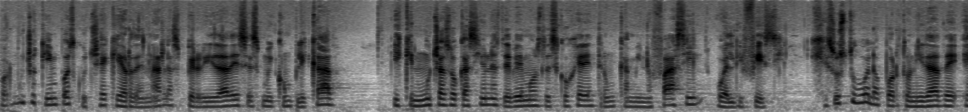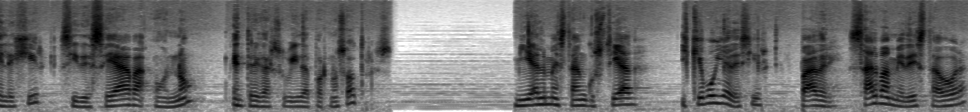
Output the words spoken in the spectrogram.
Por mucho tiempo escuché que ordenar las prioridades es muy complicado y que en muchas ocasiones debemos de escoger entre un camino fácil o el difícil. Jesús tuvo la oportunidad de elegir si deseaba o no entregar su vida por nosotros. Mi alma está angustiada. ¿Y qué voy a decir? Padre, sálvame de esta hora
